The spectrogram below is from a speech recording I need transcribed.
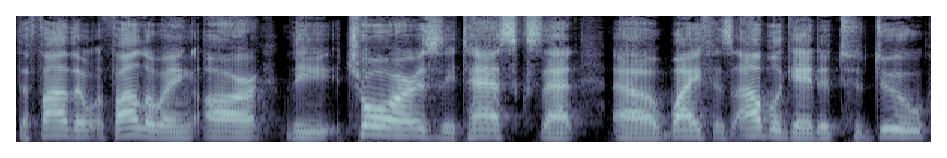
The father, following are the chores, the tasks that a wife is obligated to do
